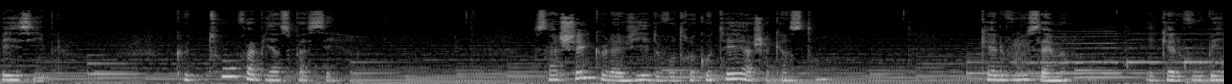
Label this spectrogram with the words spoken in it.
paisible, que tout va bien se passer. Sachez que la vie est de votre côté à chaque instant, qu'elle vous aime et qu'elle vous bénit,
